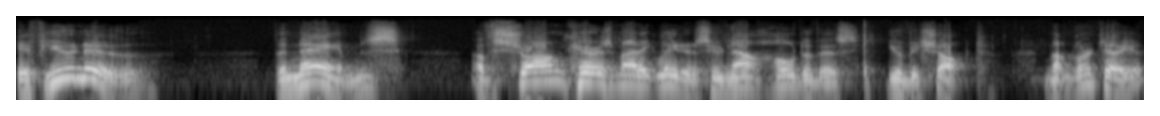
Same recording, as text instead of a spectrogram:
if you knew the names of strong charismatic leaders who now hold to this, you'd be shocked. I'm not going to tell you,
